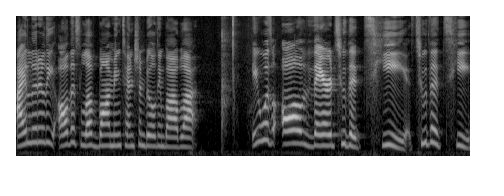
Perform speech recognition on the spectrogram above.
I literally all this love bombing, tension building, blah blah. It was all there to the T, to the T.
